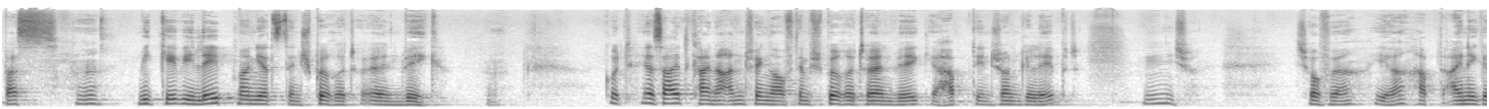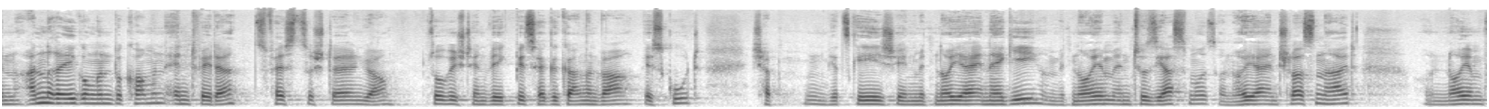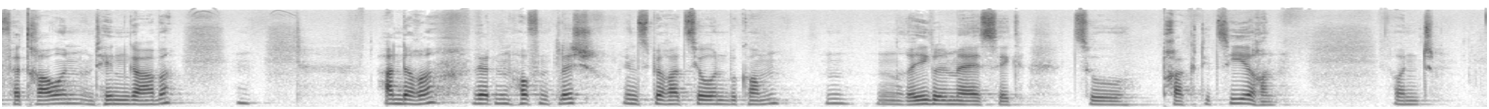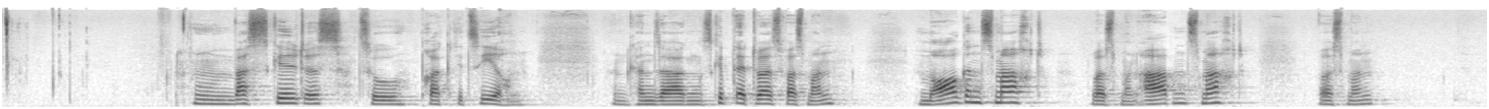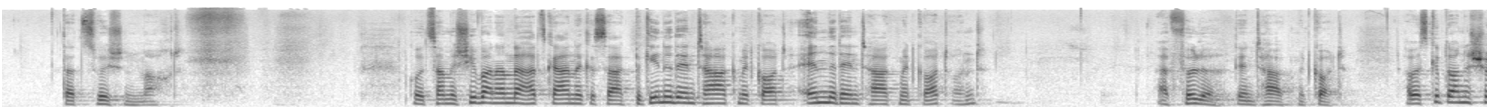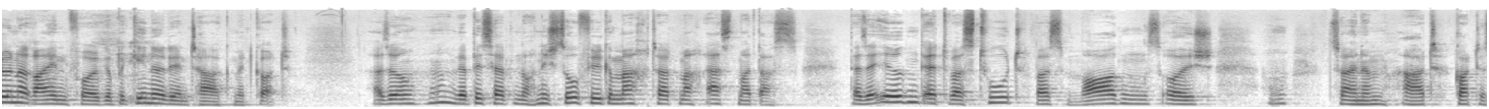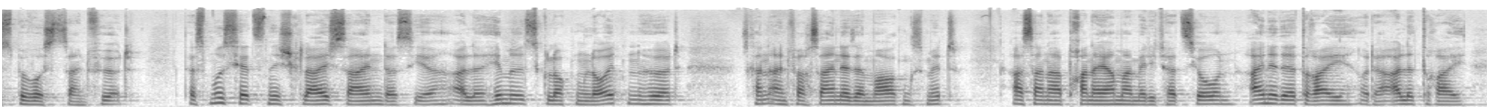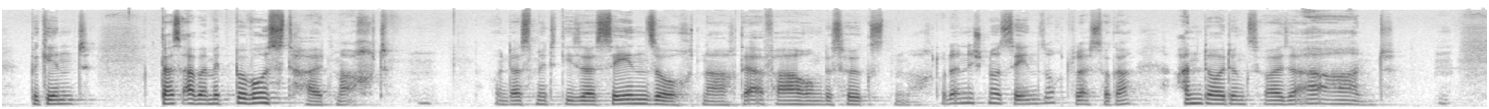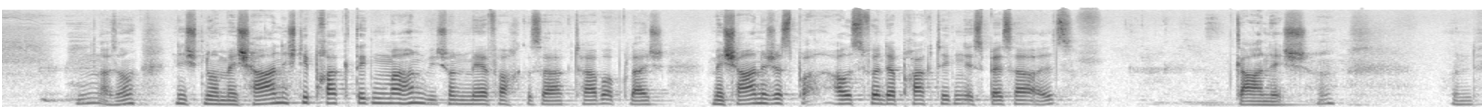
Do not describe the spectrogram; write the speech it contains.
was, ne, wie, wie lebt man jetzt den spirituellen Weg? Gut, ihr seid keine Anfänger auf dem spirituellen Weg, ihr habt den schon gelebt. Hm, ich, ich hoffe, ihr habt einige Anregungen bekommen, entweder festzustellen, ja, so wie ich den Weg bisher gegangen war, ist gut. Ich hab, jetzt gehe ich ihn mit neuer Energie und mit neuem Enthusiasmus und neuer Entschlossenheit und neuem Vertrauen und Hingabe. Andere werden hoffentlich Inspiration bekommen, hm, regelmäßig zu praktizieren. Und hm, was gilt es zu praktizieren? Man kann sagen, es gibt etwas, was man morgens macht, was man abends macht, was man dazwischen macht. Gut, Swami Shivananda hat es gerne gesagt, beginne den Tag mit Gott, ende den Tag mit Gott und erfülle den Tag mit Gott. Aber es gibt auch eine schöne Reihenfolge, beginne den Tag mit Gott. Also hm, wer bisher noch nicht so viel gemacht hat, macht erstmal das, dass er irgendetwas tut, was morgens euch zu einem Art Gottesbewusstsein führt. Das muss jetzt nicht gleich sein, dass ihr alle Himmelsglocken läuten hört. Es kann einfach sein, dass ihr morgens mit Asana, Pranayama, Meditation, eine der drei oder alle drei beginnt, das aber mit Bewusstheit macht und das mit dieser Sehnsucht nach der Erfahrung des Höchsten macht. Oder nicht nur Sehnsucht, vielleicht sogar andeutungsweise erahnt. Hm, also nicht nur mechanisch die Praktiken machen, wie ich schon mehrfach gesagt habe, obgleich mechanisches Ausführen der Praktiken ist besser als gar nicht. Hm. Und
